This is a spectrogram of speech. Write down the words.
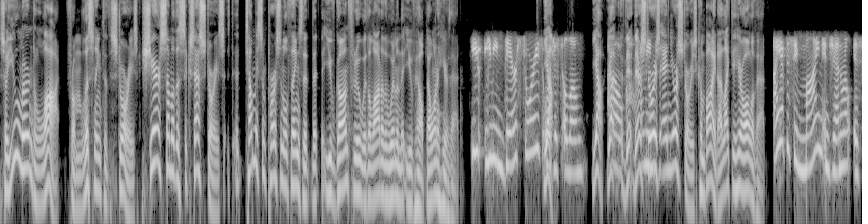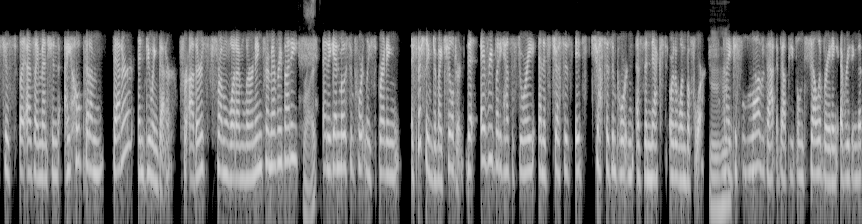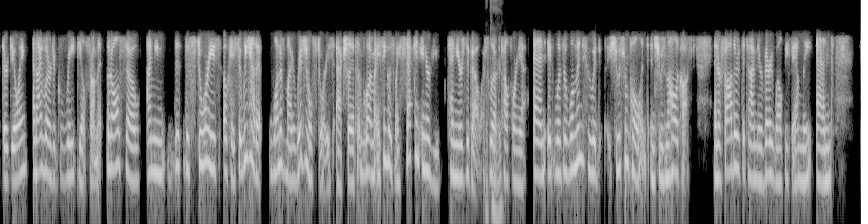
So you learned a lot from listening to the stories. Share some of the success stories. Uh, Tell me some personal things that, that, that you've gone through with a lot of the women that you've helped. I want to hear that. You you mean their stories or Yeah. just alone? Yeah, yeah. Oh, their their I mean- stories and your stories combined. I'd like to hear all of that. I have to say, mine in general is just, as I mentioned, I hope that I'm better and doing better for others from what I'm learning from everybody. Right. And again, most importantly, spreading, especially even to my children, that everybody has a story and it's just as it's just as important as the next or the one before. Mhm. And I just love that about people and celebrating everything that they're doing. And I've learned a great deal from it. But also, I mean, the, the stories. Okay, so we had a, one of my original stories actually. One I think it was my second interview ten years ago. I flew out to California, and it was a woman who had. She was from Poland, and she was in the Holocaust. And her father at the time, they're a very wealthy family, and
